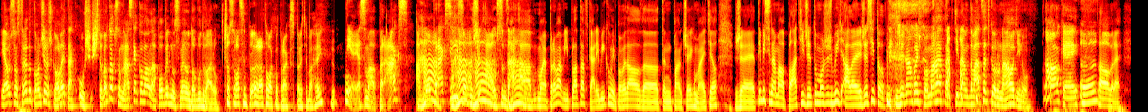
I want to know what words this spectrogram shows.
ja už som stredu končil v škole, tak už štvrtok som naskakoval na pobednú smenu do Budvaru. Čo sa vlastne rátol ako prax pre teba, hej? Nie, ja som mal prax a Aha, po praxi aha, som už, aha, a už som za, a moja prvá výplata v Karibiku mi povedal uh, ten pán Čech, majiteľ, že ty by si nám mal platiť, že tu môžeš byť, ale že si to, že nám budeš pomáhať, tak ti dám 20 korún na hodinu. No OK, dobre.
